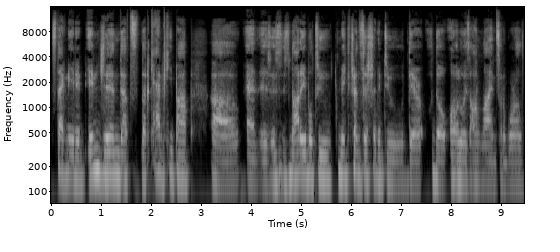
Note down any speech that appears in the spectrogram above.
stagnated engine that's that can't keep up. Uh, and is, is not able to make the transition into their the always online sort of world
